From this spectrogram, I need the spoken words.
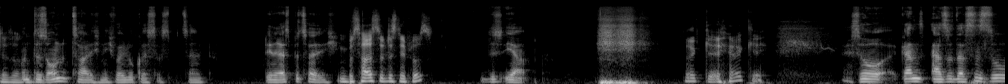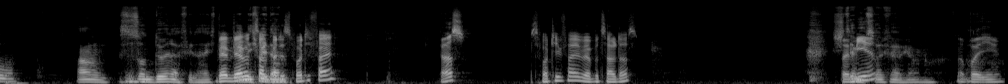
Also. Und The Zone bezahle ich nicht, weil Lukas das bezahlt. Den Rest bezahle ich. bezahlst du Disney Plus? Das, ja. Okay, okay. So, ganz, also das ist so. Ahnung, das ist so ein Döner vielleicht. Wer, wer bezahlt bei Spotify? Was? Spotify, wer bezahlt das? Stimmt, mir? Spotify hab ich auch noch. Na, bei ihm.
